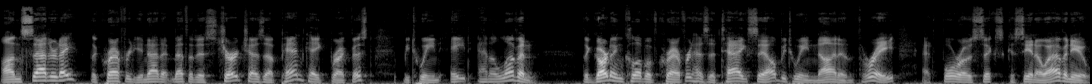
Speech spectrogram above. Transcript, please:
On Saturday, the Cranford United Methodist Church has a pancake breakfast between 8 and 11. The Garden Club of Cranford has a tag sale between 9 and 3 at 406 Casino Avenue.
